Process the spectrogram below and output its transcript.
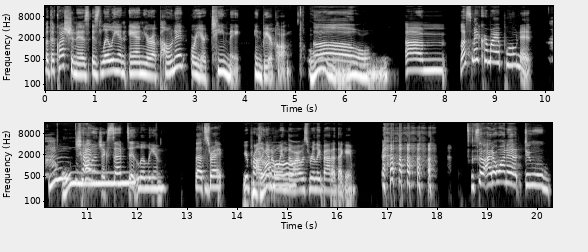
but the question is: Is Lillian Ann your opponent or your teammate in beer pong? Oh. um, let's make her my opponent. Challenge accepted, Lillian. That's right. You're probably going to win, though. I was really bad at that game. So I don't want to do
